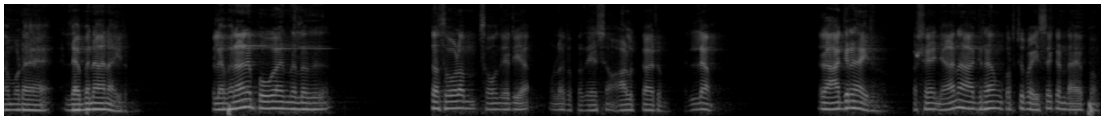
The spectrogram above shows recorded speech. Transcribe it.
നമ്മുടെ ലബനാനായിരുന്നു. ലബനാനിൽ പോവുക എന്നുള്ളത് ഇത്രത്തോളം സൗന്ദര്യമുള്ളൊരു പ്രദേശം ആൾക്കാരും എല്ലാം ഒരാഗ്രഹമായിരുന്നു പക്ഷേ ഞാൻ ആഗ്രഹം കുറച്ച് പൈസയൊക്കെ ഉണ്ടായപ്പം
